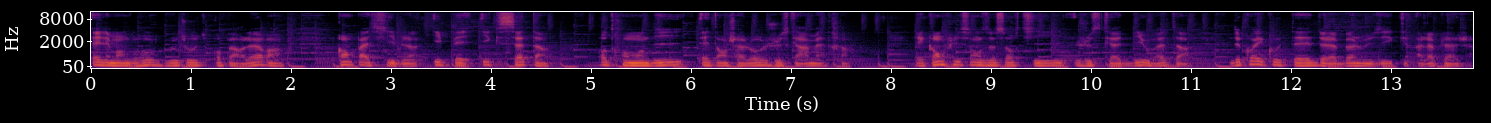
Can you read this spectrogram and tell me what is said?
Element Groove Bluetooth haut-parleur compatible IPX7, autrement dit étanche à jusqu'à 1 mètre, et qu'en puissance de sortie jusqu'à 10 watts, de quoi écouter de la bonne musique à la plage.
